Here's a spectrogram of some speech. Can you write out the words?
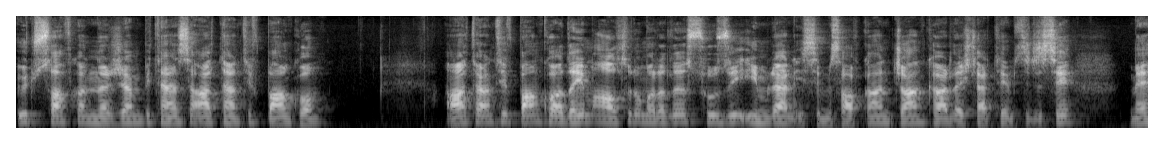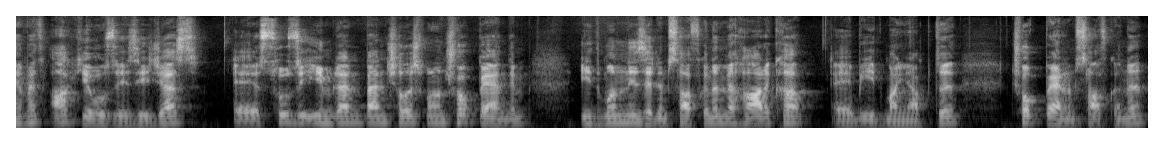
3 safkan önereceğim. Bir tanesi alternatif bankom. Alternatif banko adayım 6 numaralı Suzi İmren isimli safkan Can Kardeşler temsilcisi Mehmet Akyavuz'u izleyeceğiz. E, Suzi İmren ben çalışmanı çok beğendim. İdmanını izledim safkanın ve harika e, bir idman yaptı. Çok beğendim safkanı.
